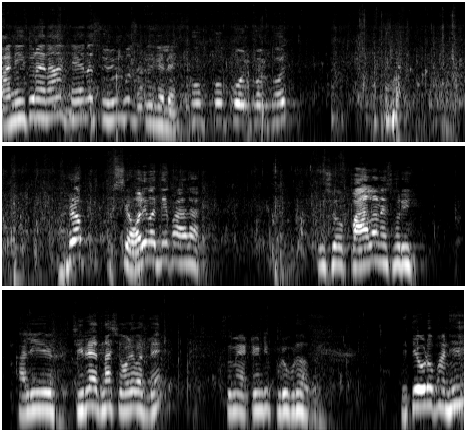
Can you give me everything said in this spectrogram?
पाणी इथून आहे ना हे ना स्विमिंग पूल सगळे गेले. खूप खूप खोल खोल खोल. अरे शेवाळी बदले पाहायला तू शेव पाहिला नाही सॉरी खाली चिरे आहेत ना शेवाळे बदले सो मी अटेंटिव्ह पुढे पुढे होतो इथे एवढं पाणी आहे.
